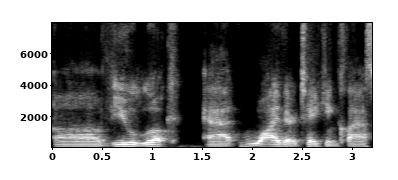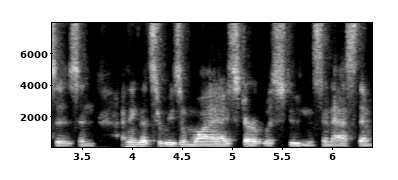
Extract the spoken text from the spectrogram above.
uh, view look at why they're taking classes. And I think that's the reason why I start with students and ask them,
